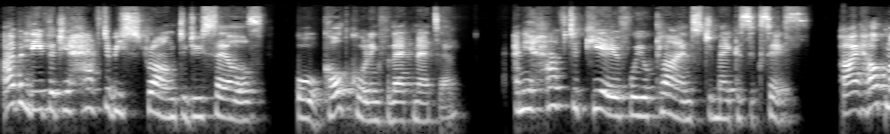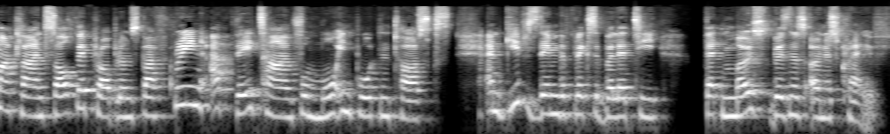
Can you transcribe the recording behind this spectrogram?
I believe that you have to be strong to do sales or cold calling for that matter. And you have to care for your clients to make a success. I help my clients solve their problems by freeing up their time for more important tasks and gives them the flexibility that most business owners crave.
